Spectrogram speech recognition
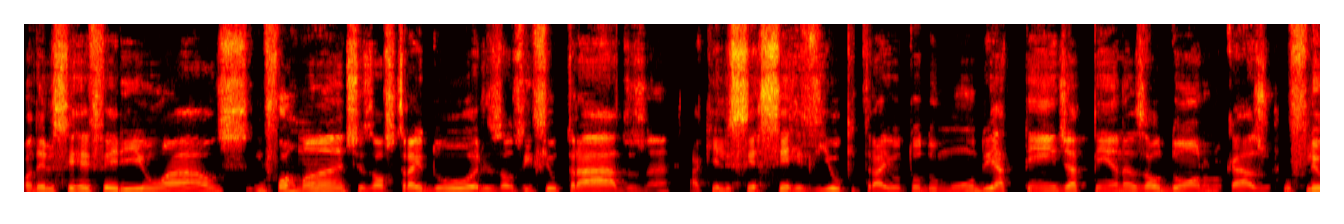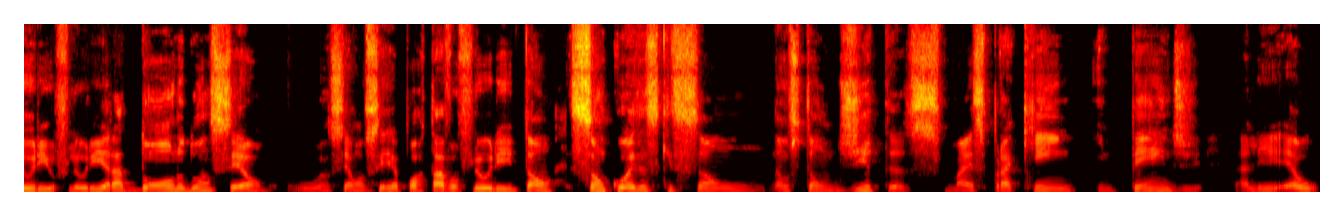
quando eles se referiam aos informantes, aos traidores, aos infiltrados, né? Aquele ser servil que traiu todo mundo e atende apenas ao dono, no caso, o Fleury. O Fleury era dono do Anselmo. O Anselmo se reportava ao Fleury. Então, são coisas que são não estão ditas, mas para quem entende, ali é o,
